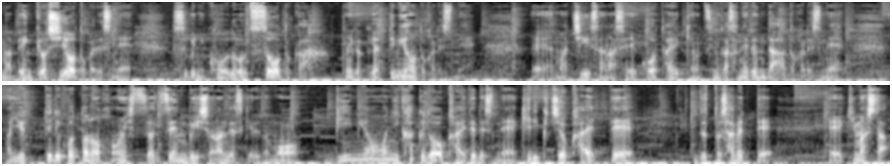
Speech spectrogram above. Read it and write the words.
まあ、勉強しようとかですね、すぐに行動を移そうとか、とにかくやってみようとかですね、えー、まあ、小さな成功体験を積み重ねるんだとかですね、まあ、言ってることの本質は全部一緒なんですけれども、微妙に角度を変えてですね、切り口を変えて、ずっと喋ってき、えー、ました。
